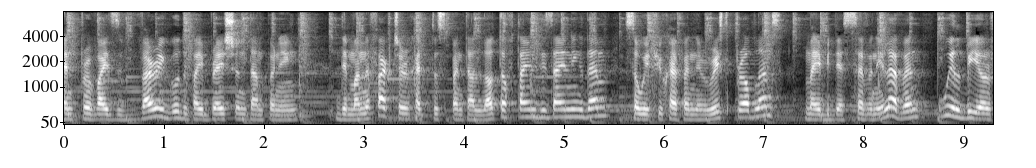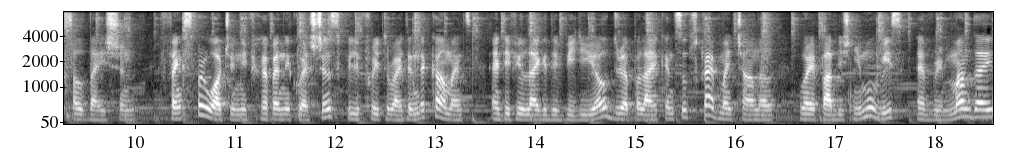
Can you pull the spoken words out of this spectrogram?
and provides very good vibration dampening. The manufacturer had to spend a lot of time designing them, so if you have any wrist problems, maybe the 711 will be your salvation. Thanks for watching, if you have any questions feel free to write in the comments, and if you like the video drop a like and subscribe my channel, where I publish new movies every Monday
